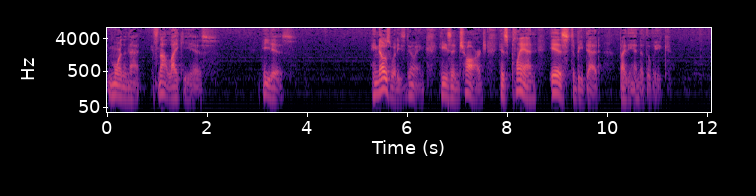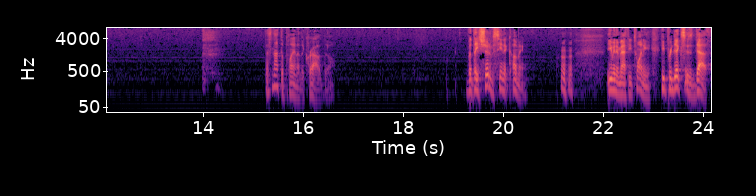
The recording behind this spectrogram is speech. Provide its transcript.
More than that, it's not like he is. He is. He knows what he's doing. He's in charge. His plan is to be dead by the end of the week. That's not the plan of the crowd, though. But they should have seen it coming. Even in Matthew 20, he predicts his death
